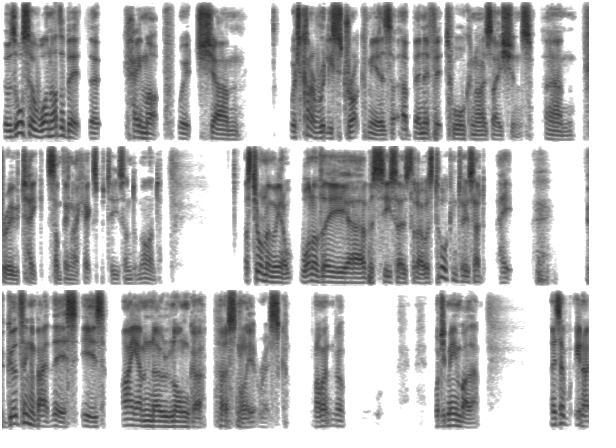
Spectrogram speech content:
there was also one other bit that came up, which um, which kind of really struck me as a benefit to organizations um, through take something like expertise on demand. I still remember, you know, one of the uh, the CISOs that I was talking to said, "Hey, the good thing about this is I am no longer personally at risk." And I went, well, "What do you mean by that?" I said, "You know,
